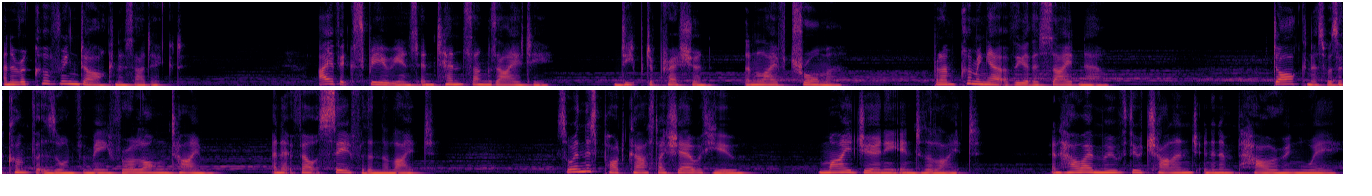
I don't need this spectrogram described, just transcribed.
and a recovering darkness addict. I have experienced intense anxiety, deep depression, and life trauma, but I'm coming out of the other side now. Darkness was a comfort zone for me for a long time, and it felt safer than the light. So, in this podcast, I share with you my journey into the light and how I move through challenge in an empowering way.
